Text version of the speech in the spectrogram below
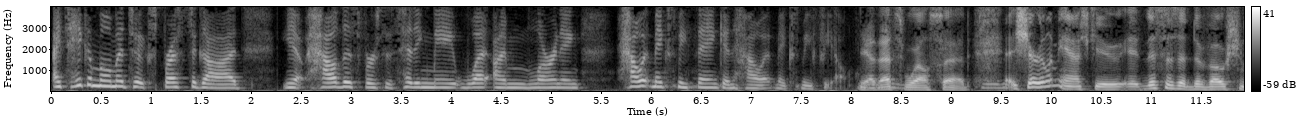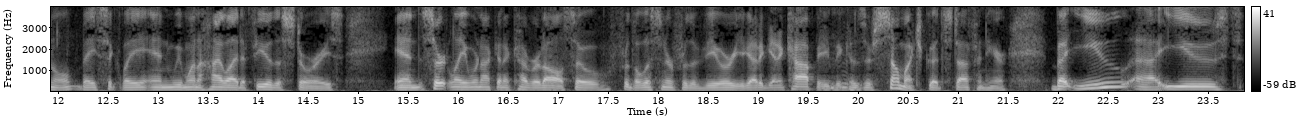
I take a moment to express to God you know, how this verse is hitting me, what I'm learning, how it makes me think, and how it makes me feel. Yeah, that's well said. Mm-hmm. Cheri, let me ask you this is a devotional, basically, and we want to highlight a few of the stories. And certainly, we're not going to cover it all. So, for the listener, for the viewer, you got to get a copy mm-hmm. because there's so much good stuff in here. But you uh, used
